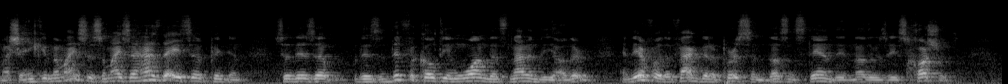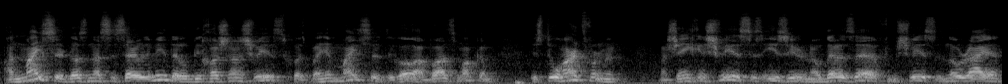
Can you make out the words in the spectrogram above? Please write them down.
Mashenkin Maisa, so Maisa has the Eitz of Pidyon. So there's a there's a difficulty in one that's not in the other, and therefore the fact that a person doesn't stand, in other words, he's choshut on Meiser doesn't necessarily mean that it'll be choshut on Shvias, because by him Meiser to go Avaz Mokum is too hard for him. Mashenkin Shvias is easier. Now there is a, from Shvias is no raya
